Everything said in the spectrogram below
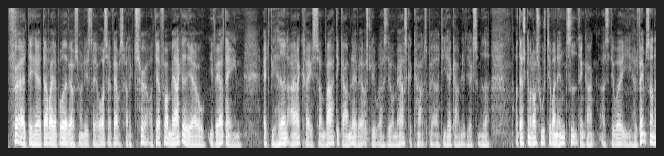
før alt det her, der var jeg både erhvervsjournalist og jeg var også erhvervsredaktør, og derfor mærkede jeg jo i hverdagen, at vi havde en ejerkreds, som var det gamle erhvervsliv, altså det var Mærsk og Carlsberg og de her gamle virksomheder. Og der skal man også huske, at det var en anden tid dengang. Altså det var i 90'erne.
